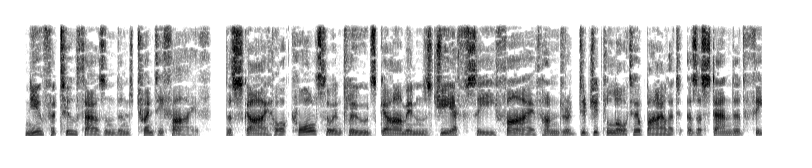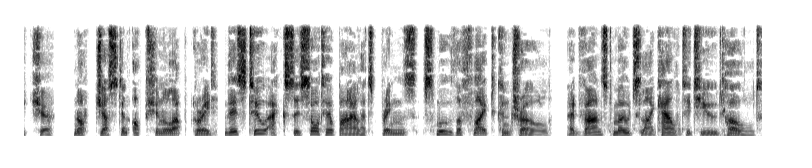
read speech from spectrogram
New for 2025. The Skyhawk also includes Garmin's GFC 500 digital autopilot as a standard feature, not just an optional upgrade. This two-axis autopilot brings smoother flight control, advanced modes like altitude hold,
